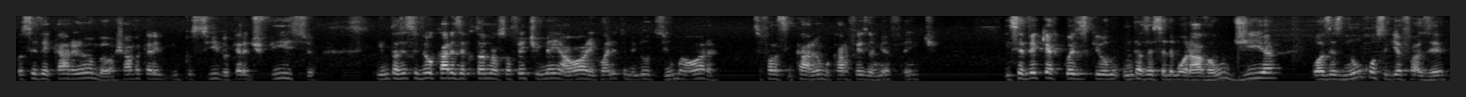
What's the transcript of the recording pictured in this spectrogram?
Você vê, caramba, eu achava que era impossível, que era difícil. E muitas vezes você vê o cara executando na sua frente em meia hora, em 40 minutos, em uma hora. Você fala assim, caramba, o cara fez na minha frente. E você vê que é coisas que muitas vezes você demorava um dia, ou às vezes não conseguia fazer,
